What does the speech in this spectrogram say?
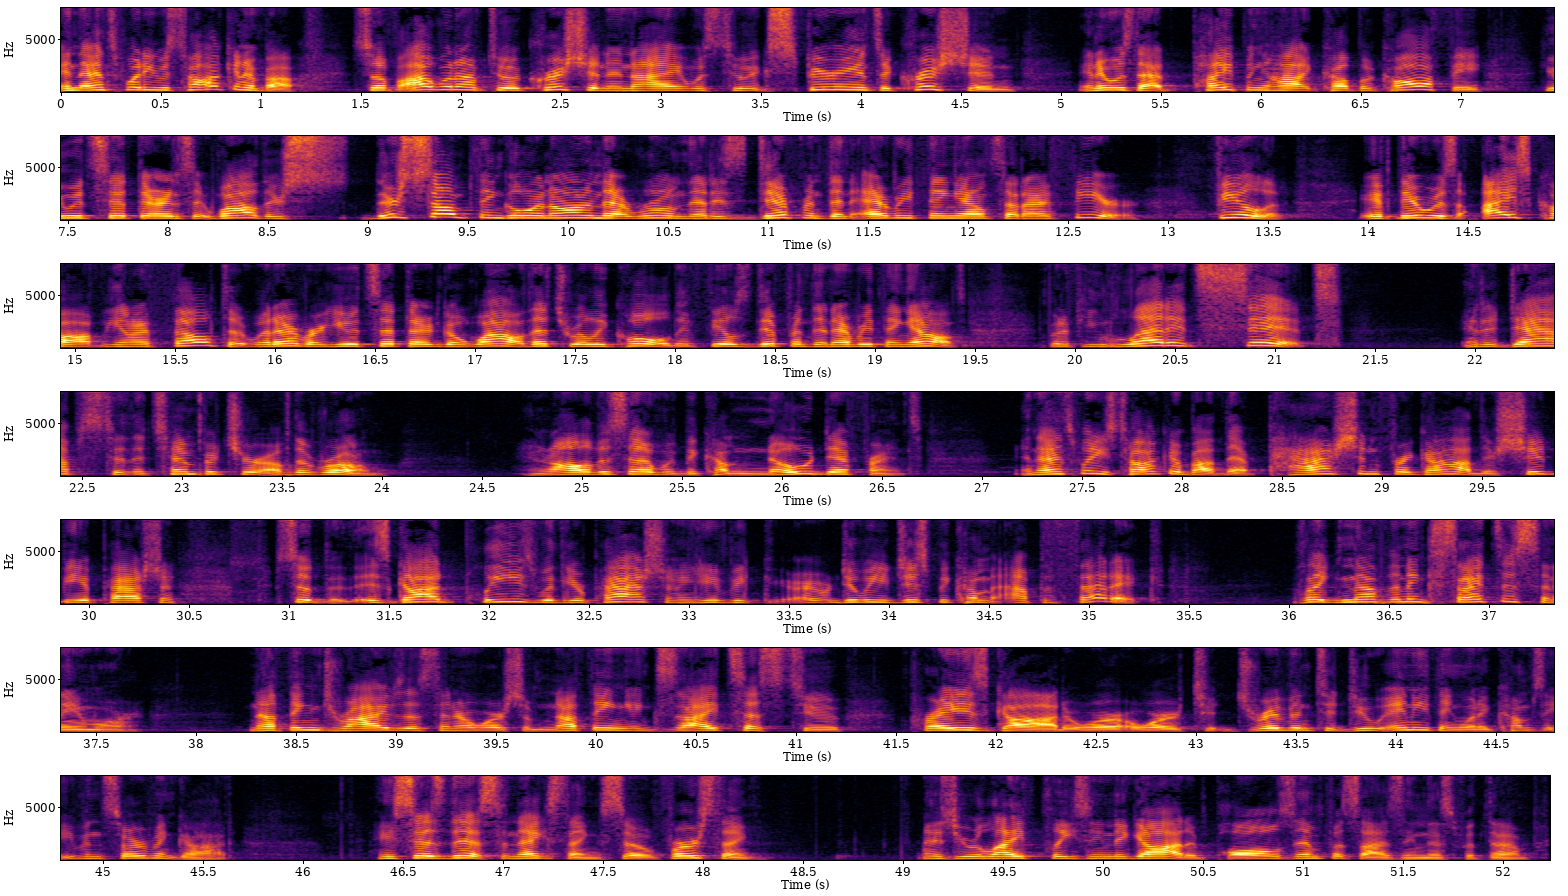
And that's what he was talking about. So if I went up to a Christian and I was to experience a Christian and it was that piping hot cup of coffee, you would sit there and say, Wow, there's, there's something going on in that room that is different than everything else that I fear. Feel it. If there was iced coffee and I felt it, whatever, you would sit there and go, wow, that's really cold. It feels different than everything else. But if you let it sit, it adapts to the temperature of the room. And all of a sudden, we become no different. And that's what he's talking about that passion for God. There should be a passion. So, is God pleased with your passion? Or do we just become apathetic? like nothing excites us anymore. Nothing drives us in our worship. Nothing excites us to praise God or, or to, driven to do anything when it comes to even serving God. He says this, the next thing. So, first thing, is your life pleasing to God? And Paul's emphasizing this with them.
